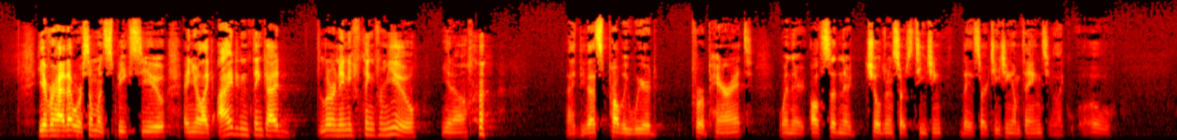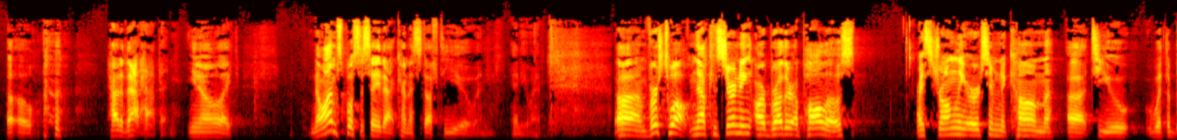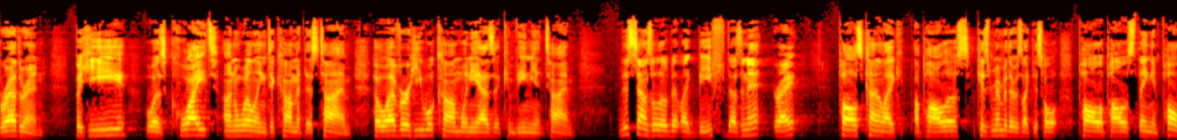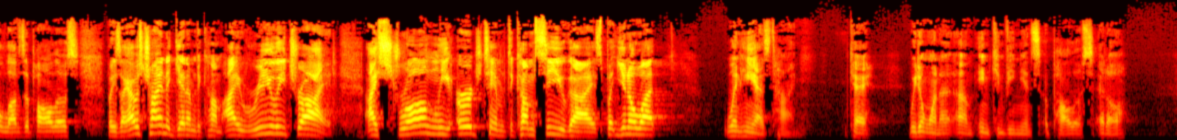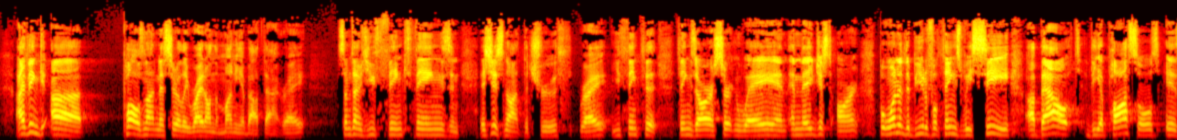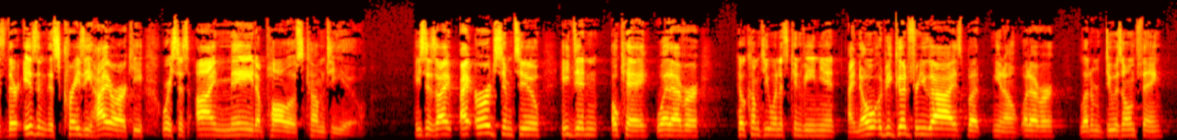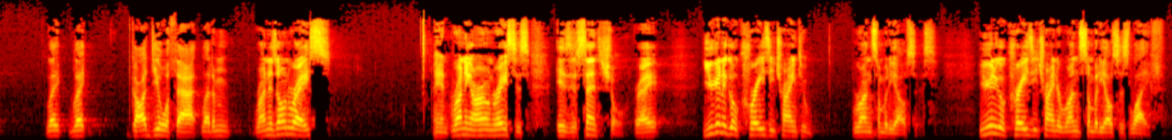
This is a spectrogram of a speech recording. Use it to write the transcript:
You ever had that where someone speaks to you and you're like, I didn't think I'd learn anything from you, you know? I think that's probably weird for a parent when they're all of a sudden their children starts teaching they start teaching them things. You're like, whoa, uh oh, how did that happen? You know, like, no, I'm supposed to say that kind of stuff to you. And anyway, um, verse 12. Now concerning our brother Apollos, I strongly urged him to come uh, to you with the brethren but he was quite unwilling to come at this time. However, he will come when he has a convenient time. This sounds a little bit like beef, doesn't it? Right? Paul's kind of like Apollos, because remember there was like this whole Paul Apollos thing, and Paul loves Apollos, but he's like, I was trying to get him to come. I really tried. I strongly urged him to come see you guys, but you know what? When he has time, okay? We don't want to um, inconvenience Apollos at all. I think uh, Paul's not necessarily right on the money about that, right? Sometimes you think things and it's just not the truth, right? You think that things are a certain way and, and they just aren't. But one of the beautiful things we see about the apostles is there isn't this crazy hierarchy where he says, I made Apollos come to you. He says, I, I urged him to. He didn't. Okay, whatever. He'll come to you when it's convenient. I know it would be good for you guys, but, you know, whatever. Let him do his own thing. Let, let God deal with that. Let him run his own race. And running our own race is, is essential, right? You're going to go crazy trying to run somebody else's. You're going to go crazy trying to run somebody else's life.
